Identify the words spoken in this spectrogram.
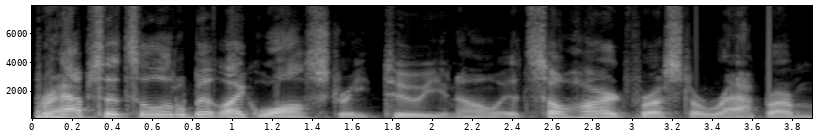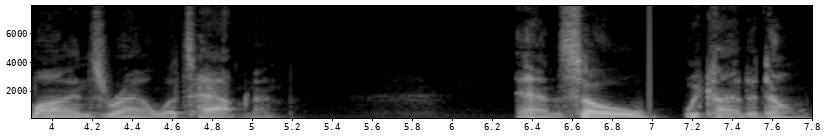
perhaps it's a little bit like Wall Street, too, you know. It's so hard for us to wrap our minds around what's happening. and so we kind of don't,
